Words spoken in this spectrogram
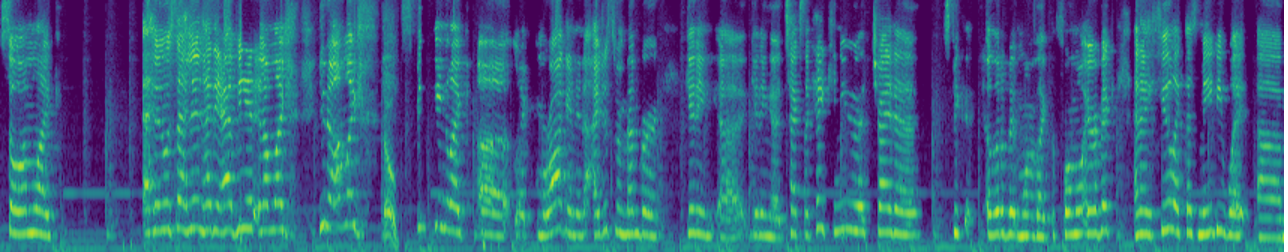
So I'm like, أهلاً وسهلاً هذه عبير, and I'm like, you know, I'm like Dope. speaking like uh like Moroccan, and I just remember getting uh getting a text like, hey, can you uh, try to speak a little bit more of like the formal Arabic? And I feel like that's maybe what um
